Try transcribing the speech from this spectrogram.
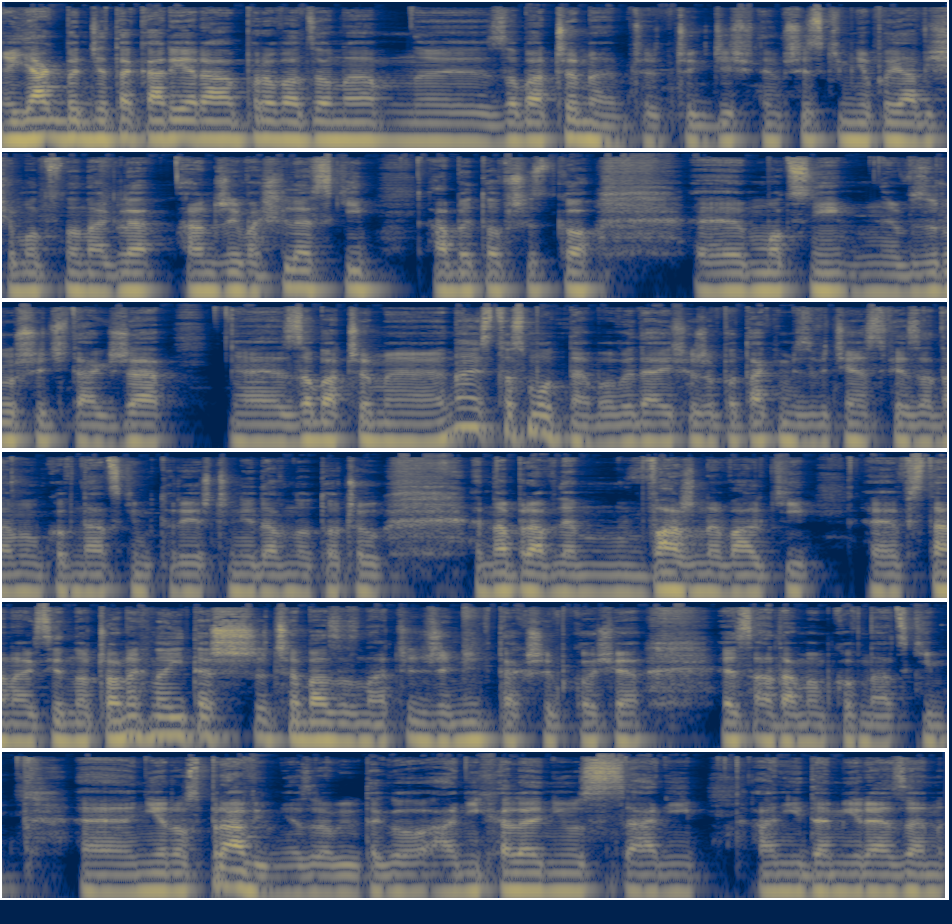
Jak będzie ta kariera prowadzona, y, zobaczymy, czy, czy gdzieś w tym wszystkim nie pojawi się mocno nagle Andrzej Wasilewski, aby to wszystko y, mocniej wzruszyć, także zobaczymy. No jest to smutne, bo wydaje się, że po takim zwycięstwie z Adamem Kownackim, który jeszcze niedawno toczył naprawdę ważne walki e, w Stanach Zjednoczonych, no i też trzeba zaznaczyć, że nikt tak szybko się z Adamem Kownackim e, nie rozprawił, nie zrobił tego ani Helenius, ani, ani Demi Rezen,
